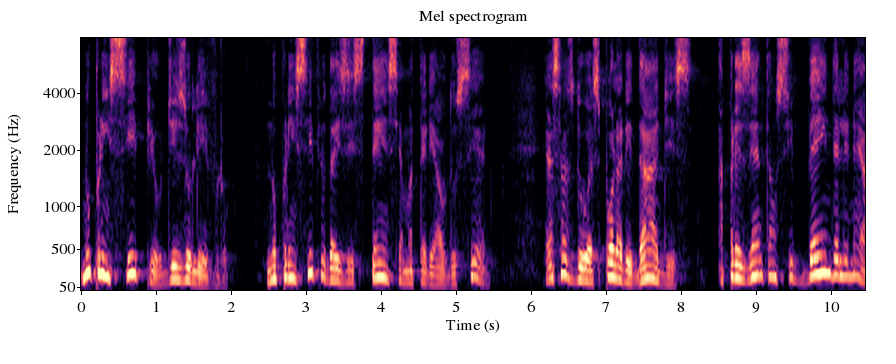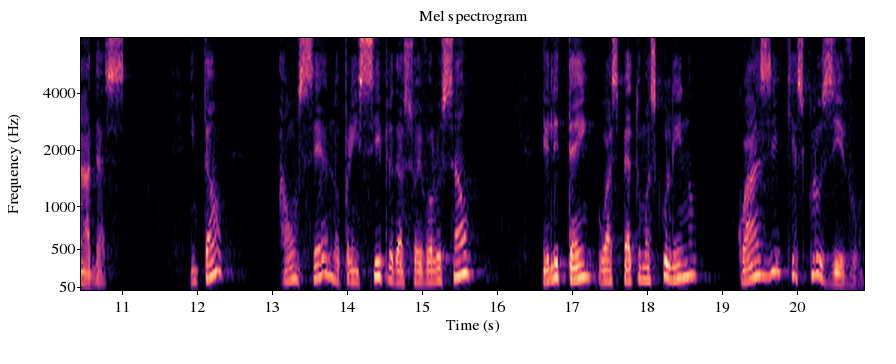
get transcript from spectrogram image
No princípio, diz o livro, no princípio da existência material do ser, essas duas polaridades apresentam-se bem delineadas. Então, a um ser, no princípio da sua evolução, ele tem o aspecto masculino quase que exclusivo.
